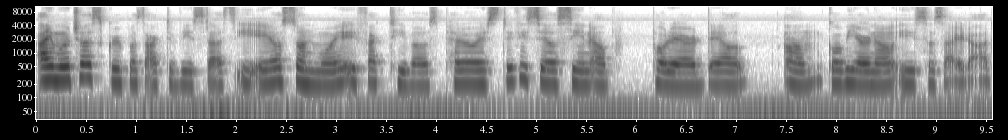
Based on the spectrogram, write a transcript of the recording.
Hay muchos grupos activistas y ellos son muy efectivos, pero es difícil sin el poder del um, gobierno y sociedad.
